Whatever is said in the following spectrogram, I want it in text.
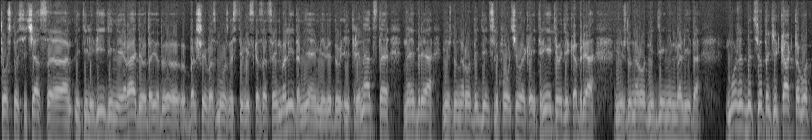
то, что сейчас э, и телевидение, и радио дает э, большие возможности высказаться инвалидам, я имею в виду и 13 ноября, Международный день слепого человека, и 3 декабря, Международный день инвалида. Может быть, все-таки как-то вот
